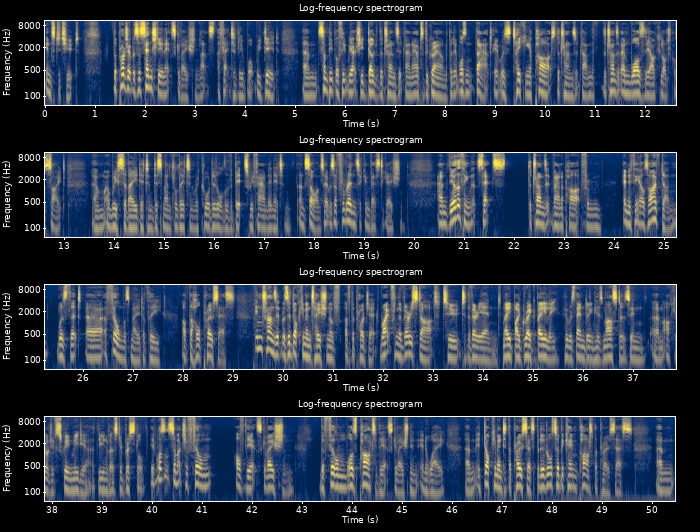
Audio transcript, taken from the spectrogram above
Institute. The project was essentially an excavation. That's effectively what we did. Um, some people think we actually dug the transit van out of the ground, but it wasn't that. It was taking apart the transit van. The, the transit van was the archaeological site, um, and we surveyed it and dismantled it and recorded all of the bits we found in it and, and so on. So it was a forensic investigation. And the other thing that sets the transit van apart from anything else I've done was that uh, a film was made of the of the whole process. In Transit was a documentation of, of the project, right from the very start to, to the very end, made by Greg Bailey, who was then doing his master's in um, archaeology of screen media at the University of Bristol. It wasn't so much a film of the excavation. The film was part of the excavation in, in a way. Um, it documented the process, but it also became part of the process. Um,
